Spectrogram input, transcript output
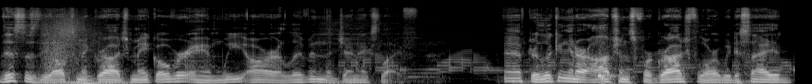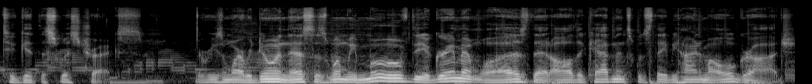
This is the Ultimate Garage Makeover and we are living the Gen X life. After looking at our options for garage floor, we decided to get the Swisstrax. The reason why we're doing this is when we moved, the agreement was that all the cabinets would stay behind in my old garage.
